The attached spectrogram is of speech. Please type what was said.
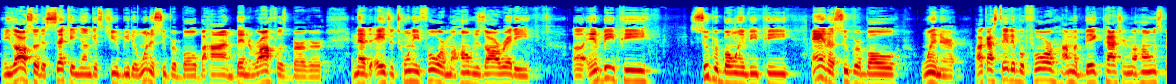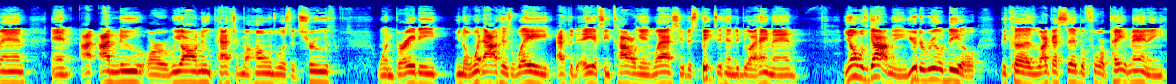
And he's also the second youngest QB to win a Super Bowl behind Ben Roethlisberger. And at the age of 24, Mahomes is already uh, MVP, Super Bowl MVP, and a Super Bowl winner. Like I stated before, I'm a big Patrick Mahomes fan, and I, I knew, or we all knew, Patrick Mahomes was the truth when Brady, you know, went out his way after the AFC title game last year to speak to him to be like, hey, man, you almost got me. You're the real deal. Because, like I said before, Peyton Manning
